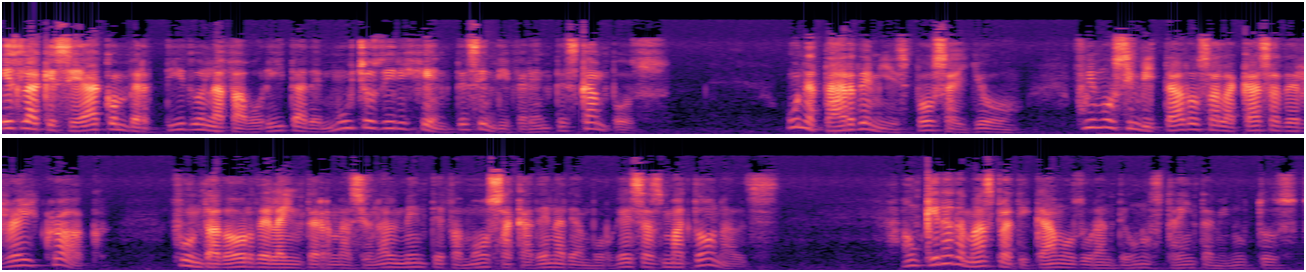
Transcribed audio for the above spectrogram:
es la que se ha convertido en la favorita de muchos dirigentes en diferentes campos. Una tarde mi esposa y yo fuimos invitados a la casa de Ray Kroc, fundador de la internacionalmente famosa cadena de hamburguesas McDonald's. Aunque nada más platicamos durante unos 30 minutos,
